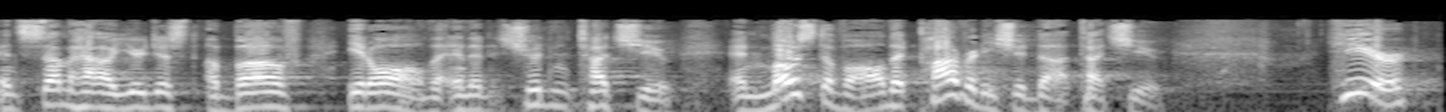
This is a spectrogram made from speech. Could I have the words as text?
and somehow you're just above it all, and that it shouldn't touch you. And most of all, that poverty should not touch you. Here,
